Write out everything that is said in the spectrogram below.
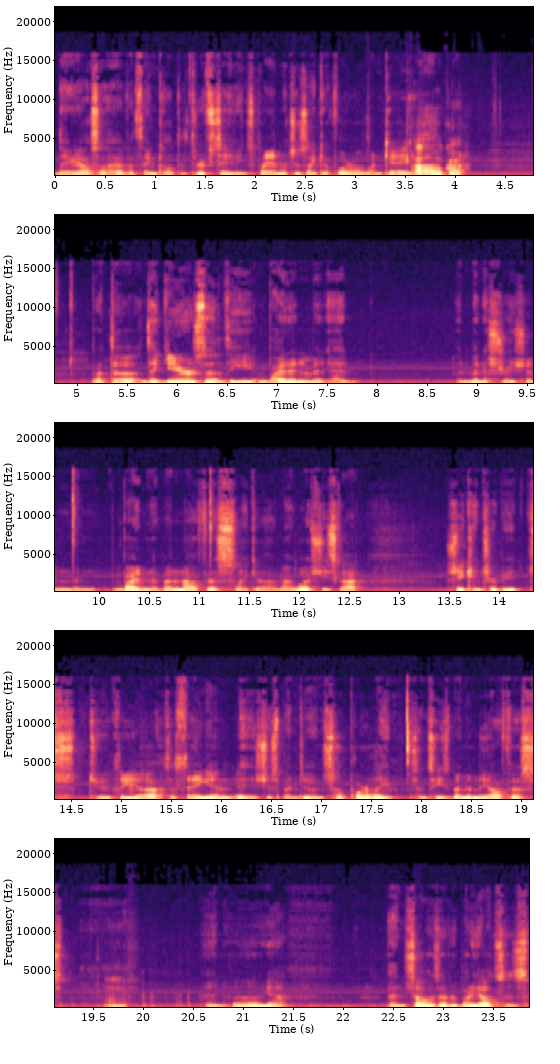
they also have a thing called the thrift savings plan, which is like a four hundred one k. Oh, okay. But the the years that the Biden had administration and Biden have been in office, like uh, my wife, she's got, she contributes to the uh, the thing, and it's just been doing so poorly since he's been in the office. Mm. And uh, yeah, and so is everybody else's.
